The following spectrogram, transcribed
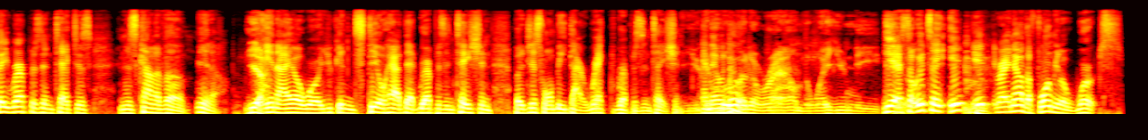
They represent Texas, and it's kind of a, you know, Yeah. NIL world, you can still have that representation, but it just won't be direct representation. you and can they'll do move it. it around the way you need. Yeah, to. so it's a it, it right now the formula works.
